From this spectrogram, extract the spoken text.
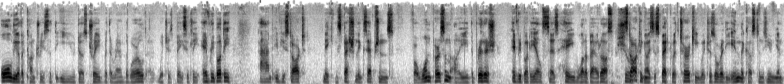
all the other countries that the EU does trade with around the world, which is basically everybody. And if you start making special exceptions for one person, i.e., the British, everybody else says, hey, what about us? Sure. Starting, I suspect, with Turkey, which is already in the customs union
